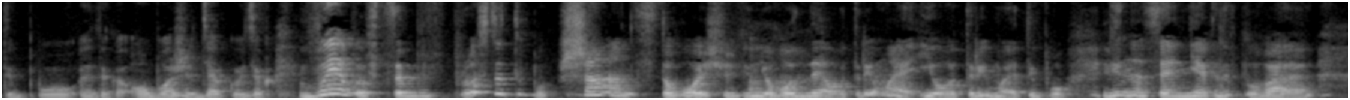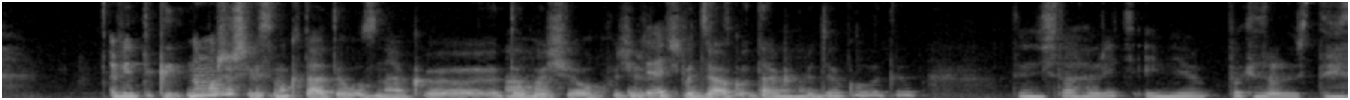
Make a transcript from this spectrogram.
Типу, я така, о Боже, дякую, дякую. Вибив це був просто типу шанс того, що він Ага. його не отримає і отримає. Типу, він на це ніяк не впливає. Він такий, ну можеш відсмоктати у знак е, того, Ага. що хочеш Вдячності? подяку, так, Ага. подякувати. Ты начала говорить, и мне показалось, что ты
